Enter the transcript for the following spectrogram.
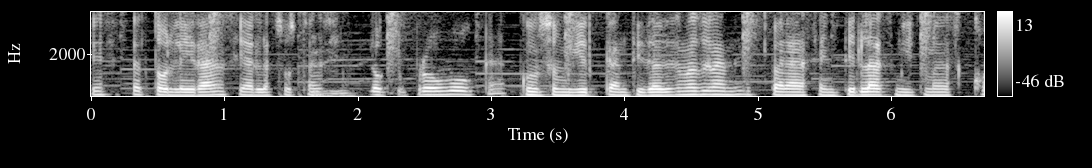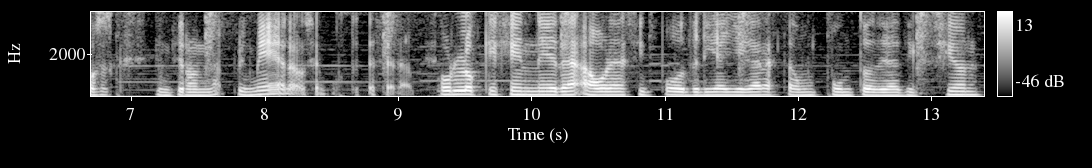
esta tolerancia a la sustancia, lo que provoca consumir cantidades más grandes para sentir las mismas cosas que se sintieron la primera o segunda o tercera vez. Por lo que genera, ahora sí podría llegar hasta un punto de adicción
